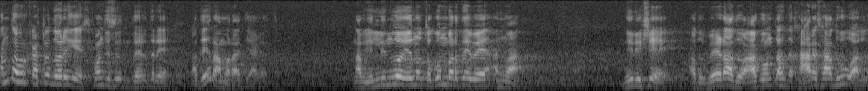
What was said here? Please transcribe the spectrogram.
ಅಂತವ್ರು ಕಷ್ಟದವರಿಗೆ ಸ್ಪಂದಿಸುತ್ತೆ ಹೇಳಿದ್ರೆ ಅದೇ ರಾಮರಾಜ್ಯ ಆಗತ್ತೆ. ನಾವು ಎಲ್ಲಿಂದಲೋ ಏನೋ ತಗೊಂಬರ್ತೇವೆ ಅನ್ನುವ ನಿರೀಕ್ಷೆ ಅದು ಬೇಡ, ಅದು ಆಗುವಂತಹ ಕಾರ್ಯಸಾಧುವೂ ಅಲ್ಲ.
